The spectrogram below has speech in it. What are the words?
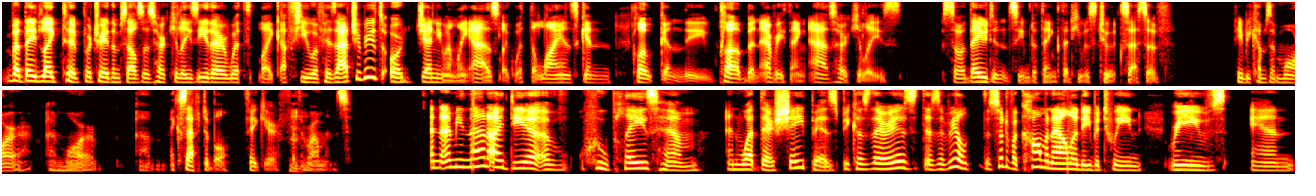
but they'd like to portray themselves as Hercules either with like a few of his attributes or genuinely as like with the lion skin cloak and the club and everything as Hercules. So they didn't seem to think that he was too excessive. He becomes a more a more um, acceptable figure for the Mhm. Romans. And I mean that idea of who plays him and what their shape is, because there is there's a real there's sort of a commonality between Reeves and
